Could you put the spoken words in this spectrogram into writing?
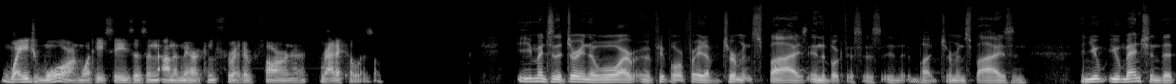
wage war on what he sees as an un-American threat of foreign radicalism. You mentioned that during the war, uh, people were afraid of German spies. In the book, this is about German spies, and and you you mentioned that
